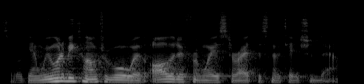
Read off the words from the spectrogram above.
So again, we want to be comfortable with all the different ways to write this notation down.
